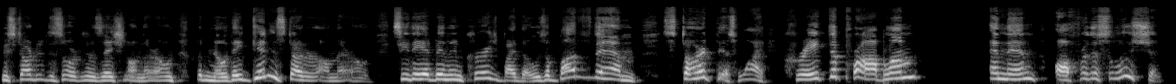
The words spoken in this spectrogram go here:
who started this organization on their own. But no, they didn't start it on their own. See, they had been encouraged by those above them. Start this. Why? Create the problem and then offer the solution.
